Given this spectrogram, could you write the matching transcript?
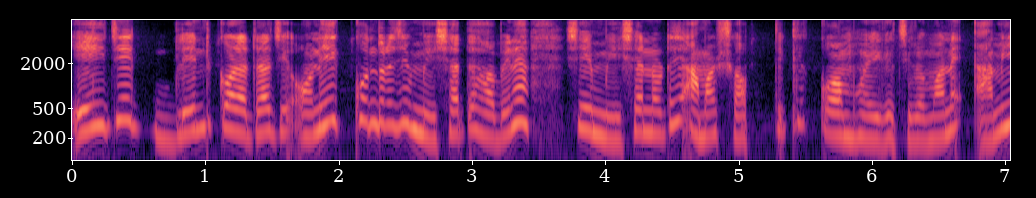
এই যে ব্লেন্ড করাটা, যে অনেকক্ষণ ধরে যে মেশাতে হবে না, সেই মেশানোটাই আমার সব থেকে কম হয়ে গেছিল। মানে আমি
